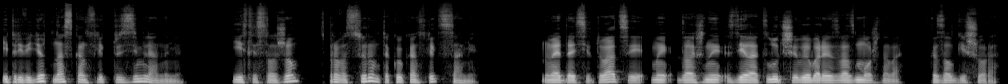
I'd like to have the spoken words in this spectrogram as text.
и приведет нас к конфликту с землянами. Если солжем, спровоцируем такой конфликт сами. В этой ситуации мы должны сделать лучший выбор из возможного, сказал Гишора.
